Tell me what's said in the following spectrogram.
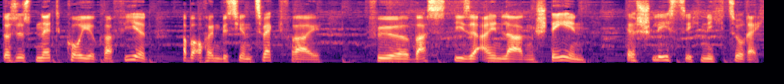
Das ist nett choreografiert, aber auch ein bisschen zweckfrei. Für was diese Einlagen stehen, erschließt sich nicht so recht.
